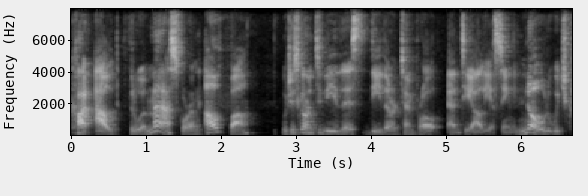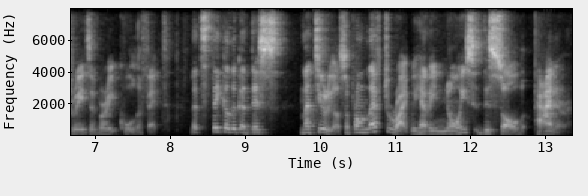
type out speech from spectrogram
cut out through a mask or an alpha which is going to be this dither temporal anti-aliasing node which creates a very cool effect. Let's take a look at this material. So from left to right we have a noise dissolve panner.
